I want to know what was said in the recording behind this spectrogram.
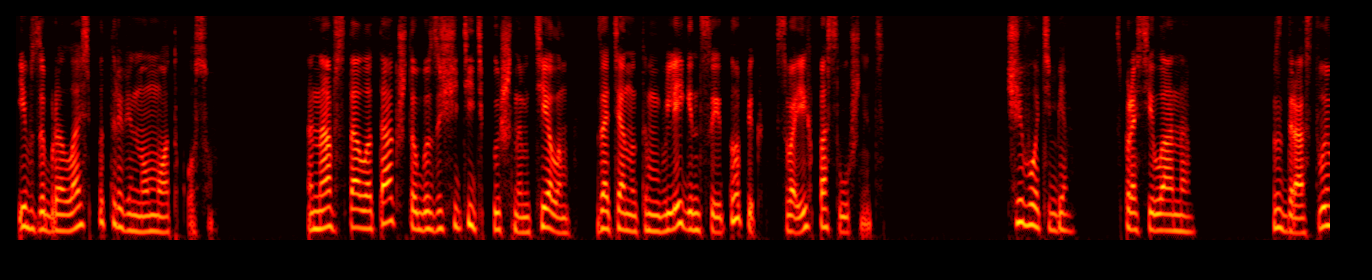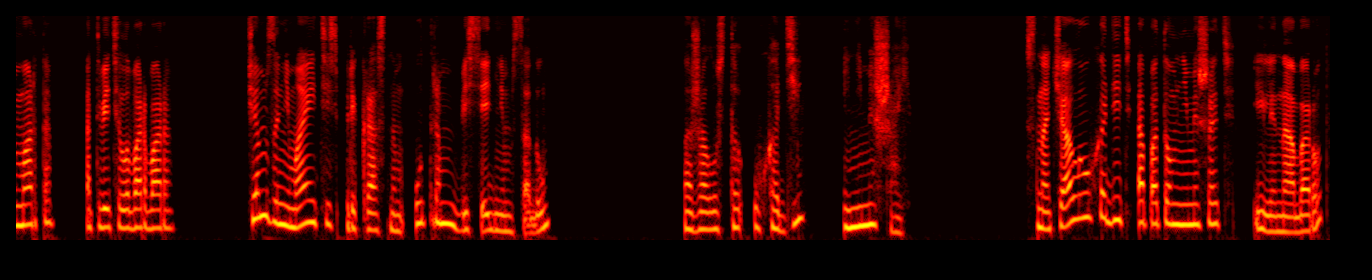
и взобралась по травяному откосу. Она встала так, чтобы защитить пышным телом, затянутым в леггинсы и топик, своих послушниц. «Чего тебе?» — спросила она. «Здравствуй, Марта», — ответила Варвара. «Чем занимаетесь прекрасным утром в весеннем саду?» «Пожалуйста, уходи и не мешай». «Сначала уходить, а потом не мешать? Или наоборот?»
